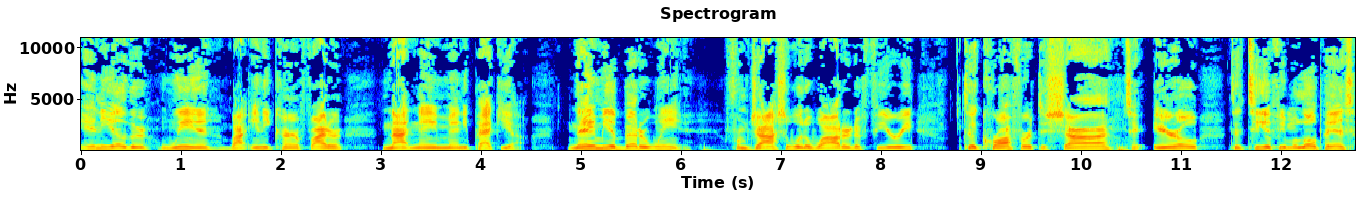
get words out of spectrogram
any other win by any current fighter not named Manny Pacquiao. Name me a better win from Joshua to Wilder to Fury to Crawford to Shawn to Errol to Teofimo Lopez.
